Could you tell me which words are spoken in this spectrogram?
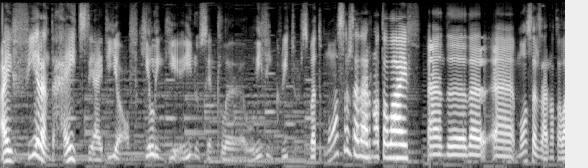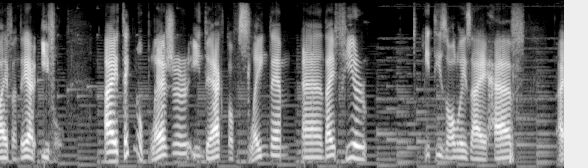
I fear and hate the idea of killing innocent uh, living creatures, but monsters that are not alive and uh, uh, monsters are not alive and they are evil. I take no pleasure in the act of slaying them, and I fear it is always I have, I,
